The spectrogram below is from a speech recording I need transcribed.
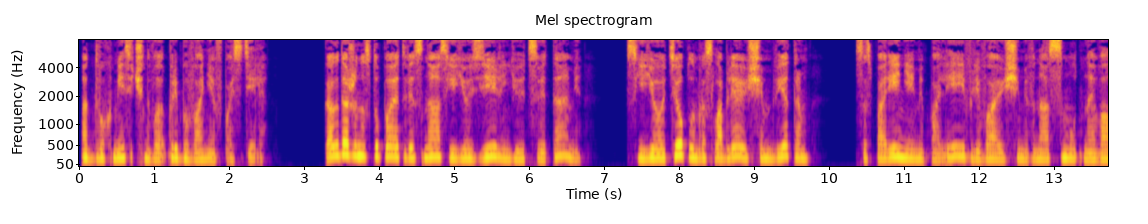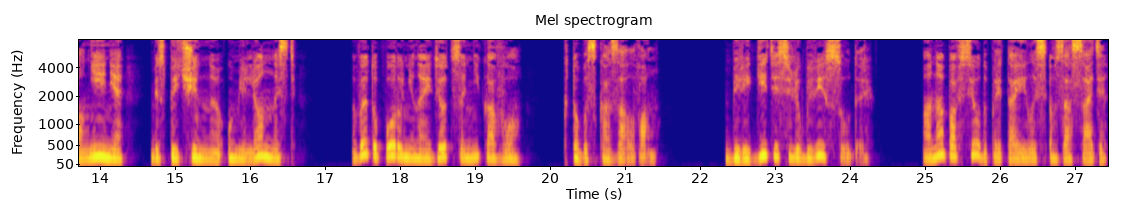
от двухмесячного пребывания в постели. Когда же наступает весна с ее зеленью и цветами, с ее теплым расслабляющим ветром, с испарениями полей, вливающими в нас смутное волнение, беспричинную умиленность, в эту пору не найдется никого, кто бы сказал вам «Берегитесь любви, сударь». Она повсюду притаилась в засаде.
